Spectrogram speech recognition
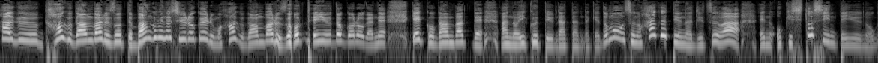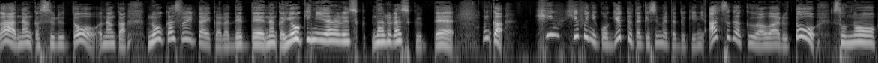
ハグ、ハグ頑張るぞって番組の収録よりもハグ頑張るぞっていうところがね結構頑張ってあの行くっていうだったんだけどもそのハグっていうのは実はえのオキシトシンっていうのがなんかするとなんか脳下垂体から出てなんか陽気になるなるらしくってなんか皮膚にこうギュッと抱きしめた時に圧が加わるとその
